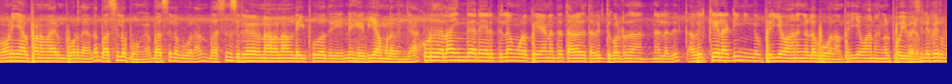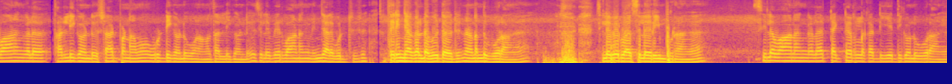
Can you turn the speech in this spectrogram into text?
வவுனி யாழ்ப்பாணம் வரும் போகிறதா இருந்தால் பஸ்ஸில் போங்க. பஸ்ஸில் போகலாம். பஸ்ஸும் சில நாலு நாளைக்கு போகிறது என்ன ஹெவியாக மழை பெஞ்சா? கூடுதலாக இந்த நேரத்தில் உங்களோட பிரயாணத்தை தவிர தவிர்த்து கொள்வது நல்லது. தவிர்க்க இல்லாட்டி நீங்கள் பெரிய வாகனங்களில் போகலாம். பெரிய வாகனங்கள் போய் வரும். சில பேர் வாகனங்களை தள்ளி கொண்டு ஸ்டார்ட் பண்ணாமல் உருட்டி கொண்டு போனாங்க. தள்ளி கொண்டு சில பேர் வானங்கள் நெஞ்சால விட்டுட்டு தெரிஞ்சாக்கள்கிட்ட வீட்டை விட்டு நடந்து போகிறாங்க சில பேர் பஸ்ஸில் எறியும் போகிறாங்க சில வாகனங்களை டிராக்டரில் கட்டி ஏற்றி கொண்டு போகிறாங்க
